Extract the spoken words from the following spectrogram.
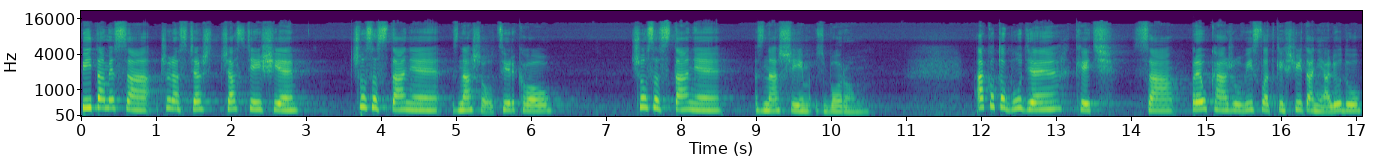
Pýtame sa čoraz častejšie, čo sa stane s našou cirkvou, čo sa stane s našim zborom. Ako to bude, keď sa preukážu výsledky ščítania ľudu,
